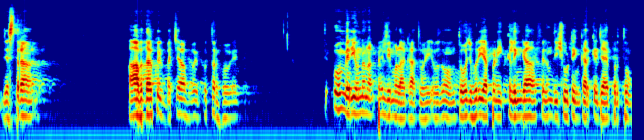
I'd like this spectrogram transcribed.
ਜਿਸ ਤਰ੍ਹਾਂ ਆਪ ਦਾ ਕੋਈ ਬੱਚਾ ਹੋਵੇ, ਪੁੱਤਰ ਹੋਵੇ, ਤੇ ਉਹ ਮੇਰੀ ਉਹਨਾਂ ਨਾਲ ਪਹਿਲੀ ਮੁਲਾਕਾਤ ਹੋਈ। ਉਦੋਂ ਅਮਤੋਜ ਹੋਰੀ ਆਪਣੀ ਕਲਿੰਗਾ ਫਿਲਮ ਦੀ ਸ਼ੂਟਿੰਗ ਕਰਕੇ ਜੈਪੁਰ ਤੋਂ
